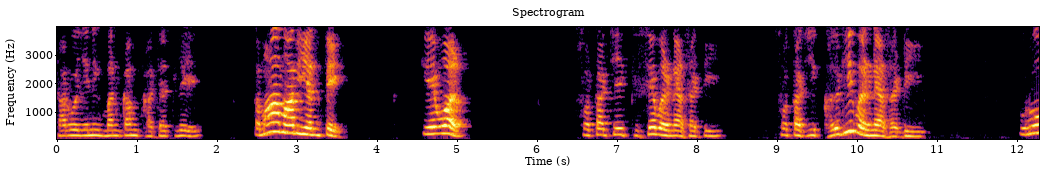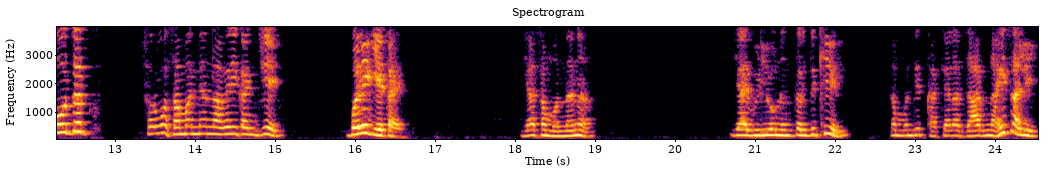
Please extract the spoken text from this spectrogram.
सार्वजनिक बांधकाम खात्यातले तमाम अभियंते केवळ स्वतःचे किस्से भरण्यासाठी स्वतःची खळगी भरण्यासाठी रोजच सर्वसामान्य नागरिकांचे बळी घेत आहेत. या संबंधानं या व्हिडिओनंतर देखील संबंधित खात्याला जाग नाहीच आली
